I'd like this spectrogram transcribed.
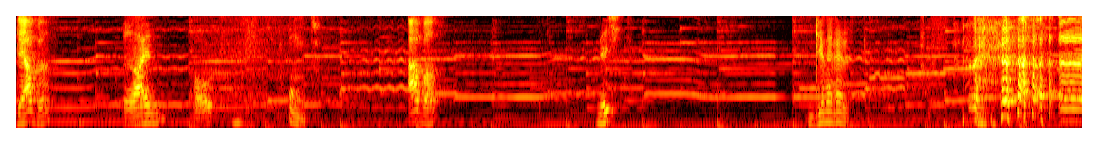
Derbe. Rein, Haut. Punkt. Aber. Nicht. Generell. Äh,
